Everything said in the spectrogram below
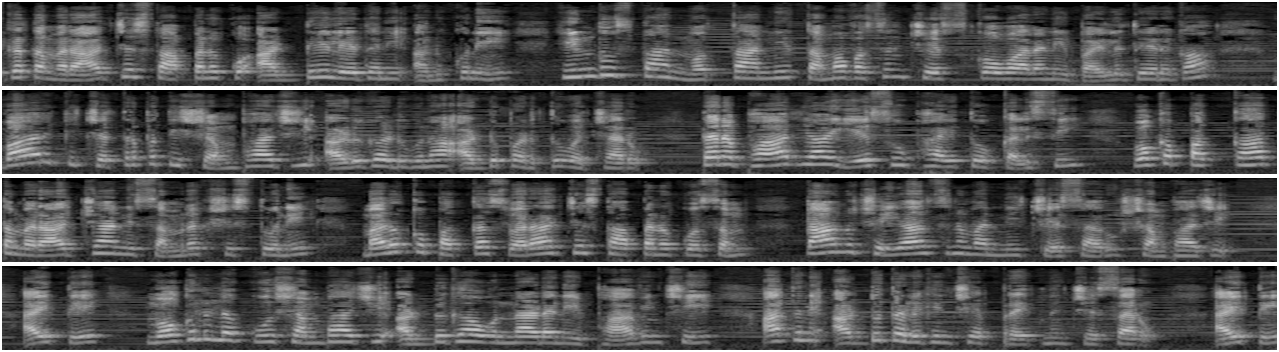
ఇక తమ రాజ్య స్థాపనకు అడ్డే లేదని అనుకుని హిందూస్థాన్ మొత్తాన్ని తమ వశం చేసుకోవాలని బయలుదేరగా వారికి ఛత్రపతి శంభాజీ అడుగడుగునా అడ్డుపడుతూ వచ్చారు. తన భార్య యేసుభాయితో కలిసి ఒక పక్క తమ రాజ్యాన్ని సంరక్షిస్తూనే మరొక పక్క స్వరాజ్య స్థాపన కోసం తాను చేయాల్సినవన్నీ చేశారు శంభాజీ. అయితే మొఘలులకు శంభాజీ అడ్డుగా ఉన్నాడని భావించి అతని అడ్డు తొలగించే ప్రయత్నం చేశారు. అయితే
